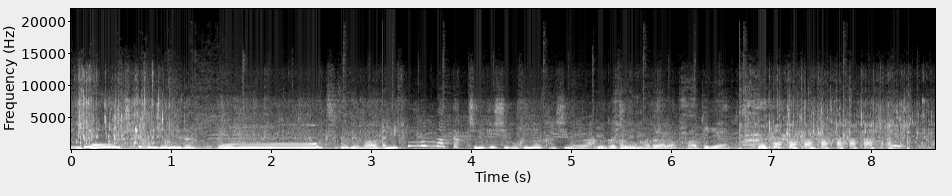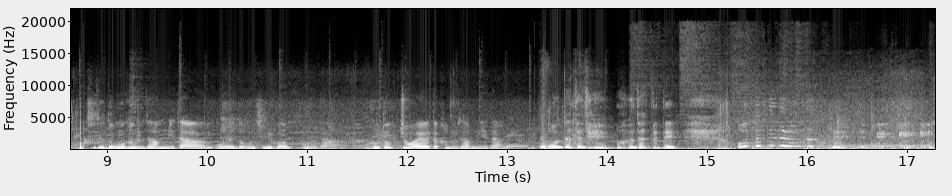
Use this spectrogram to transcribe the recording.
오, 오 진짜 감사합니다. 오 진짜 대박. 아니 손맛만 딱 즐기시고 그냥 가시네요. 안 가지고 가세요? 다 드려? 진짜 너무 감사합니다. 오늘 너무 즐거웠습니다. 구독 좋아요도 감사합니다. 오 따뜻해, 오 따뜻해, 오 따뜻해, 오 따뜻해.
